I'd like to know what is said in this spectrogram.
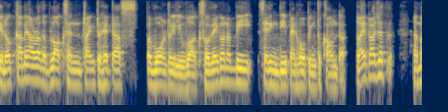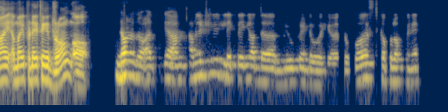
you know, coming out of the blocks and trying to hit us won't really work. So they're gonna be sitting deep and hoping to counter. Right, Rajat? Am I am I predicting it wrong or No, no, no. I, yeah, I'm, I'm literally like laying out the blueprint over here. So first couple of minutes,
